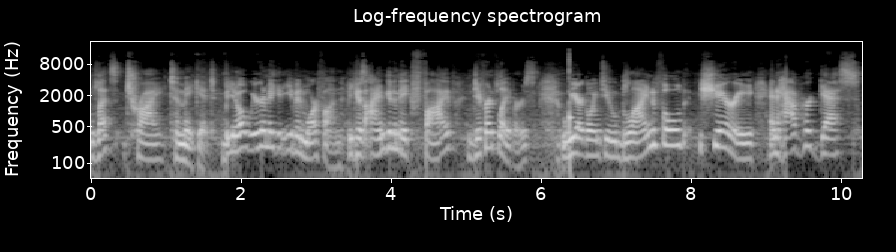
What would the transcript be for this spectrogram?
let's try to make it. But you know what, we're gonna make it even more fun because I'm gonna make five different flavors. We are going to blindfold Sherri and have her guess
